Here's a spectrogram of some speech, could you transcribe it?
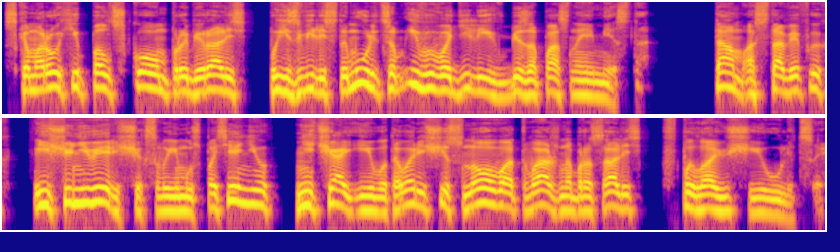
скоморохи ползком пробирались по извилистым улицам и выводили их в безопасное место. Там, оставив их, еще не верящих своему спасению, Нечай и его товарищи снова отважно бросались в пылающие улицы.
